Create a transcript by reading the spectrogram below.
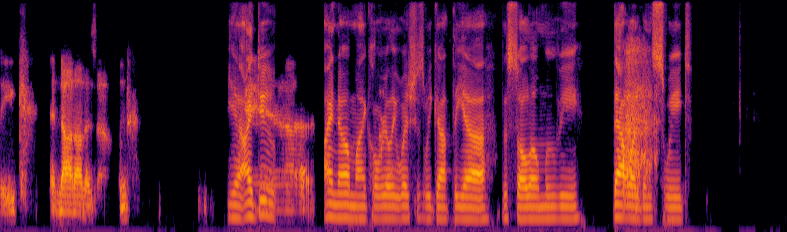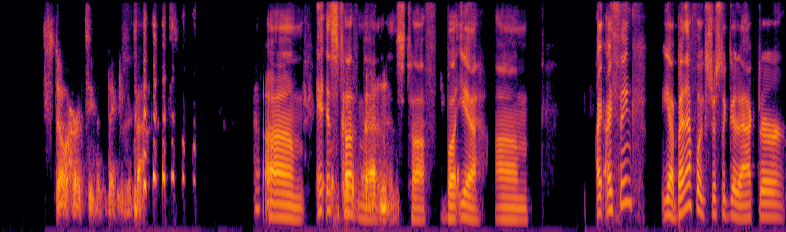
League and not on his own. Yeah, I do. Yeah. I know Michael really wishes we got the uh the solo movie. That would have been sweet. Still hurts even thinking about it. Um, it- it's tough, man. It's tough. But yeah, um, I I think yeah, Ben Affleck's just a good actor.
